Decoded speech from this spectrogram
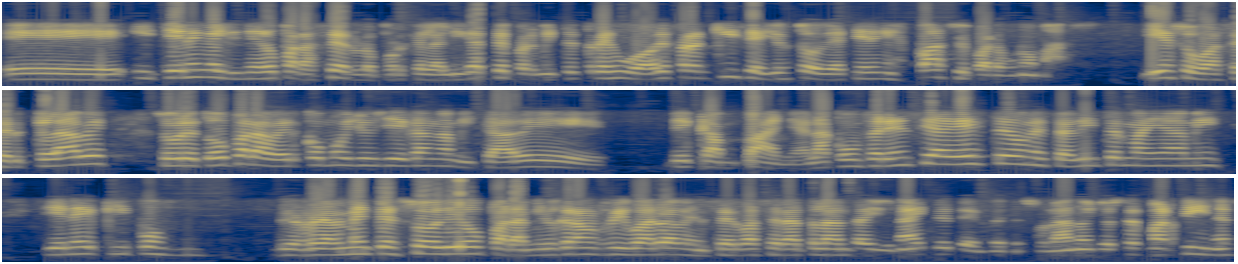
eh, y tienen el dinero para hacerlo, porque la liga te permite tres jugadores franquicia y ellos todavía tienen espacio para uno más. Y eso va a ser clave, sobre todo para ver cómo ellos llegan a mitad de, de campaña. La conferencia este, donde está el Inter Miami, tiene equipos realmente sólidos. Para mí el gran rival a vencer va a ser Atlanta United, el venezolano Joseph Martínez.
